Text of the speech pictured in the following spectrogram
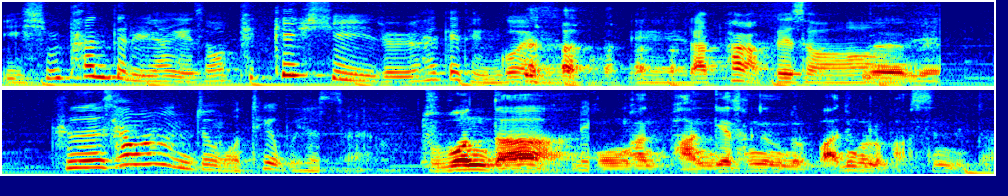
이 심판들을 향해서 피켓시를 하게 된 거예요. 예, 라팍 앞에서. 네네. 그 상황은 좀 어떻게 보셨어요? 두 번 다 네. 공 한 반 개 상정 정도로 빠진 걸로 봤습니다.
